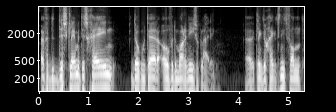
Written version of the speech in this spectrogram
even de disclaimer, het is geen documentaire over de mariniersopleiding. Uh, dat klinkt toch gek. Het is niet van de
